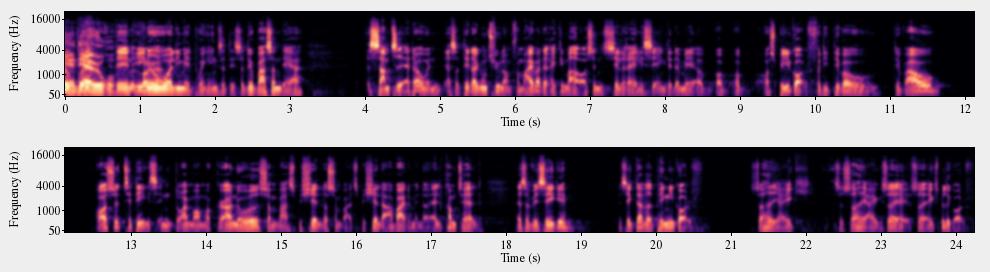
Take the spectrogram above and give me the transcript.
Det er, det er euro. Det er en, en euro og lige med et point, ikke? Så, det, så det er jo bare sådan, det er. Samtidig er der jo en, altså det er der ikke nogen tvivl om. For mig var det rigtig meget også en selvrealisering, det der med at, at, at, at spille golf. Fordi det var jo, det var jo også til dels en drøm om at gøre noget, som var specielt, og som var et specielt arbejde. Men når alt kom til alt, altså hvis ikke, hvis ikke der havde været penge i golf, så havde jeg ikke, altså så havde jeg ikke, så havde jeg, så havde jeg ikke spillet golf.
